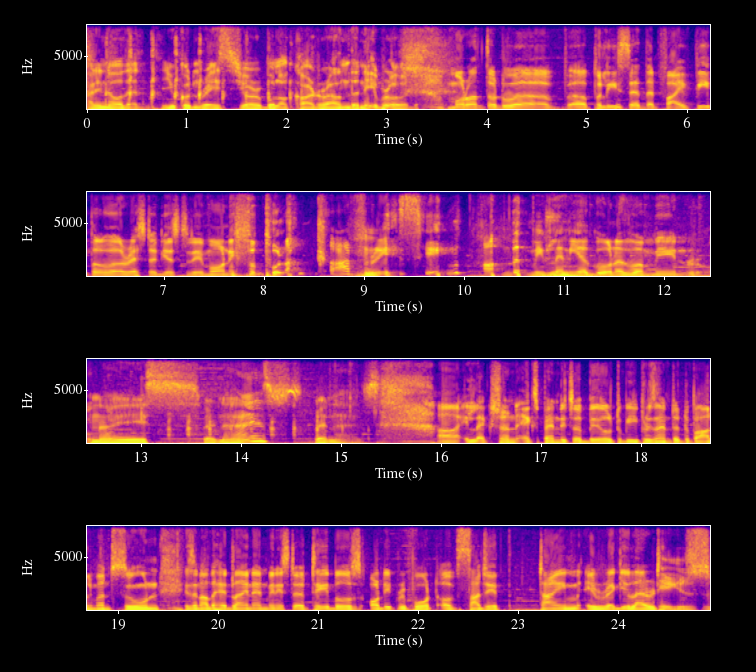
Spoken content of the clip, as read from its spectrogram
I didn't know that you couldn't race your bullock cart around the neighborhood. Moronthuduwa uh, police said that five people were arrested yesterday morning for bullock cart Hmm. racing on the Millaniya Gonaduwa main road. Nice. Very nice. Very nice. Uh, election expenditure bill to be presented to Parliament soon is another headline, and Minister tables audit report of Sajith time irregularities.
